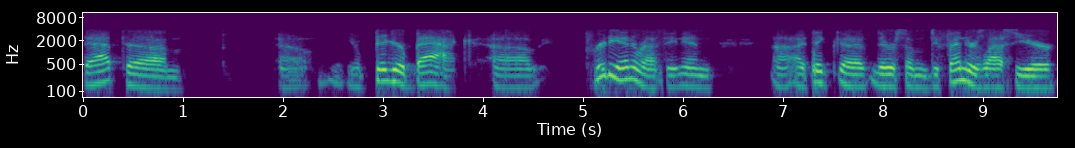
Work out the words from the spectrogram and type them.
that um, uh, you know bigger back, uh, pretty interesting. And uh, I think uh, there were some defenders last year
